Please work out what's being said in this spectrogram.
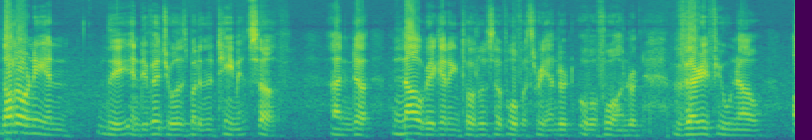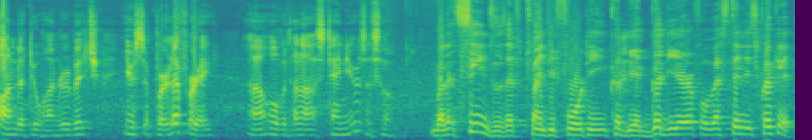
not only in the individuals but in the team itself. And uh, now we're getting totals of over 300, over 400. Very few now under 200, which used to proliferate uh, over the last 10 years or so. Well, it seems as if 2014 could be a good year for West Indies cricket.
